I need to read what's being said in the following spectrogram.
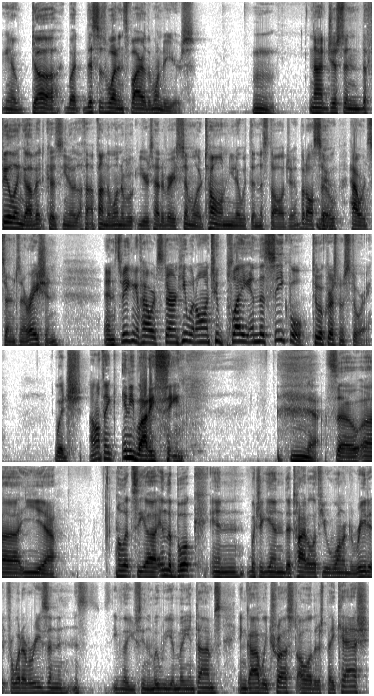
you know, duh, but this is what inspired the Wonder Years. Hmm. Not just in the feeling of it, because you know I found the Wonder Years had a very similar tone, you know, with the nostalgia, but also Yeah. Howard Stern's narration. And speaking of Howard Stern, he went on to play in the sequel to A Christmas Story, which I don't think anybody's seen. No. So uh, yeah, well, let's see. Uh, in the book, in which again the title, if you wanted to read it for whatever reason, even though you've seen the movie a million times, "In God We Trust, All Others Pay Cash."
